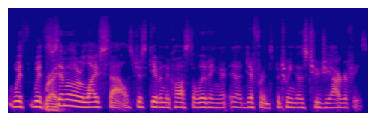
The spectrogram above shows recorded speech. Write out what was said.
with with Right. similar lifestyles, just given the cost of living uh, difference between those two geographies.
